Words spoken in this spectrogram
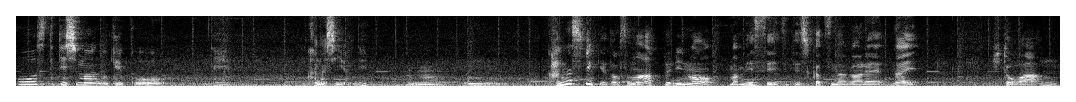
を捨ててしまうの結構ね悲しいよね。うん。うん。悲しいけどそのアプリの、まあ、メッセージでしかつながれない人は、うん。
